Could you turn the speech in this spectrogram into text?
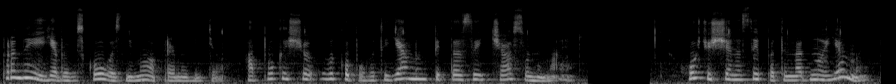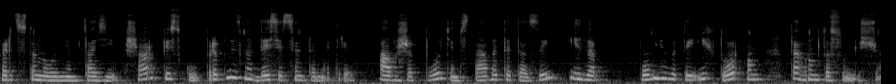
Про неї я обов'язково зніму окреме відео, а поки що викопувати ями під тази часу немає. Хочу ще насипати на дно ями перед встановленням тазів шар піску приблизно 10 см, а вже потім ставити тази і заповнювати їх торфом та ґрунтосумішю.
